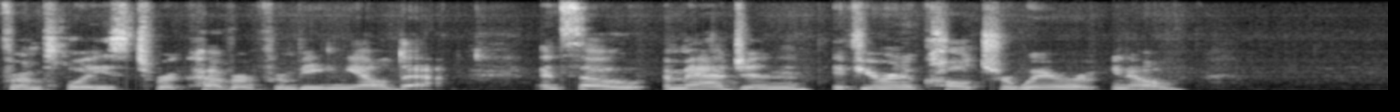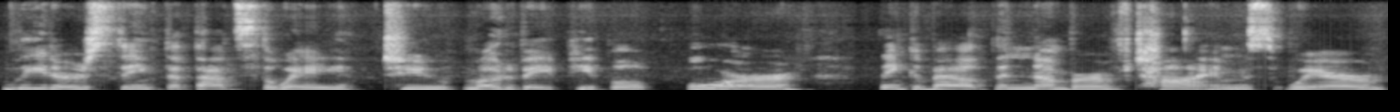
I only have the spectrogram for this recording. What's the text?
for employees to recover from being yelled at. And so imagine if you're in a culture where, you know, leaders think that that's the way to motivate people, or think about the number of times where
